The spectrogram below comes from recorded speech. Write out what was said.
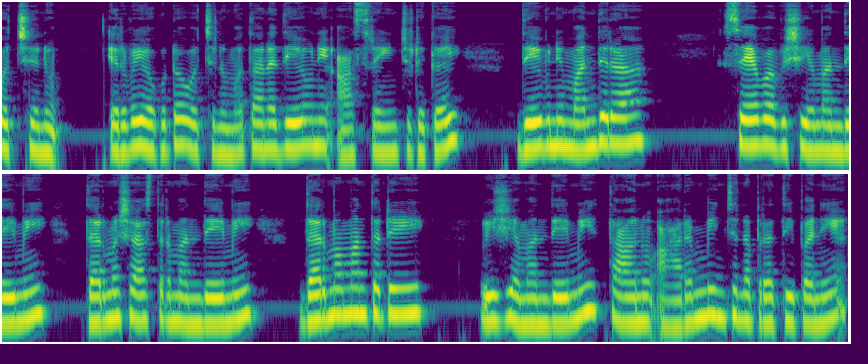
వచ్చెను. ఇరవై ఒకటో వచనము. తన దేవుని ఆశ్రయించుటకై దేవుని మందిర సేవ విషయమందేమి? ధర్మశాస్త్రమందేమి ధర్మమంతటి విషయమందేమి తాను ఆరంభించిన ప్రతి పని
